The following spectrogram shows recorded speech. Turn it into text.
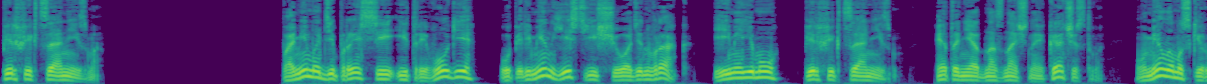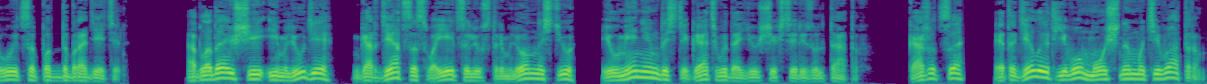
перфекционизма. Помимо депрессии и тревоги, у перемен есть еще один враг. Имя ему — перфекционизм. Это неоднозначное качество умело маскируется под добродетель. Обладающие им люди гордятся своей целеустремленностью и умением достигать выдающихся результатов. Кажется, это делает его мощным мотиватором,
